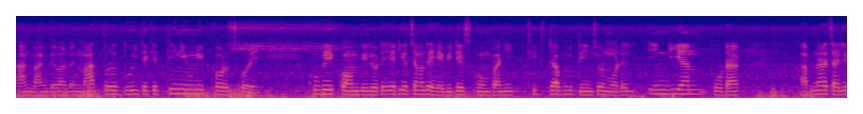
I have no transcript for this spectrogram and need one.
ধান ভাঙতে পারবেন, মাত্র দুই থেকে তিন ইউনিট খরচ করে। খুবই কম বিল ওঠে। এটি হচ্ছে আমাদের হেভিটেক্স কোম্পানি সিক্স ডাব্লু তিনশোর মডেল ইন্ডিয়ান প্রোডাক্ট আপনারা চাইলে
